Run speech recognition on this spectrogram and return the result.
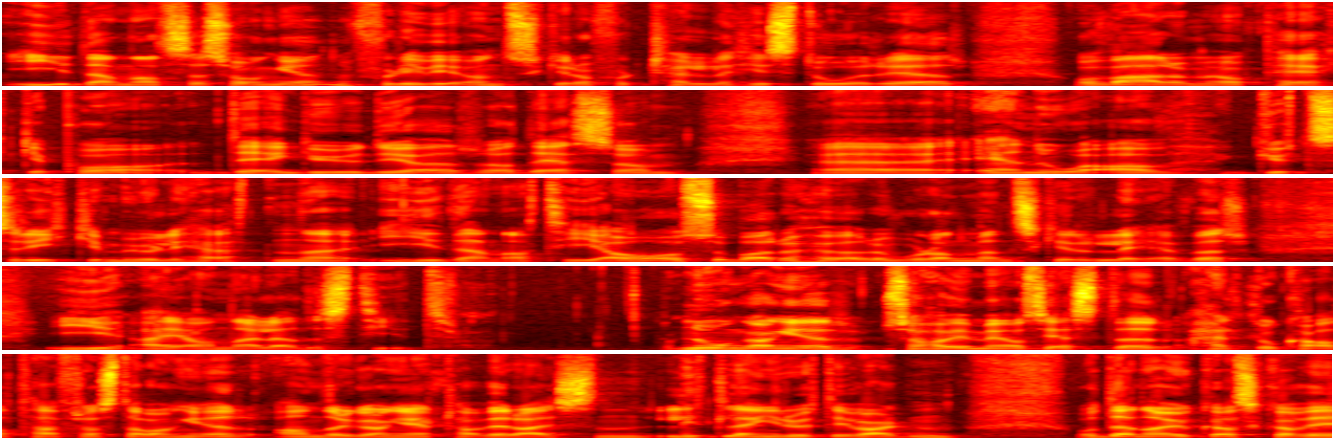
i denne sesongen fordi vi ønsker å fortelle historier og være med å peke på det Gud gjør, og det som eh, er noe av Guds rike mulighetene i denne tida. Og også bare høre hvordan mennesker lever i ei annerledes tid. Noen ganger så har vi med oss gjester helt lokalt her fra Stavanger. Andre ganger tar vi reisen litt lenger ut i verden. Og denne uka skal vi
